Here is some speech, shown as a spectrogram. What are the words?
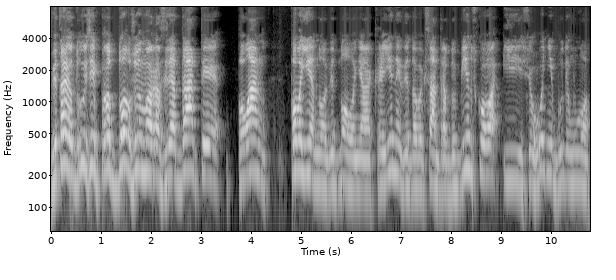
Вітаю, друзі! Продовжуємо розглядати план повоєнного відновлення країни від Олександра Дубінського. І сьогодні будемо е,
